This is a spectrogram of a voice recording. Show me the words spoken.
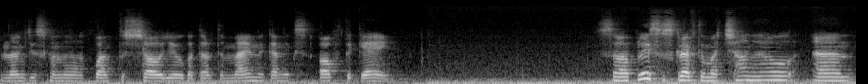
and I'm just gonna want to show you what are the main mechanics of the game. So please subscribe to my channel and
